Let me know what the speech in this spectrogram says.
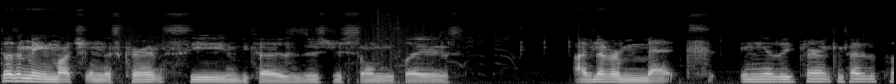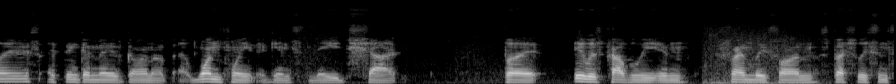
doesn't mean much in this current scene because there's just so many players. I've never met any of the current competitive players. I think I may have gone up at one point against Nadeshot, but it was probably in friendly fun, especially since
